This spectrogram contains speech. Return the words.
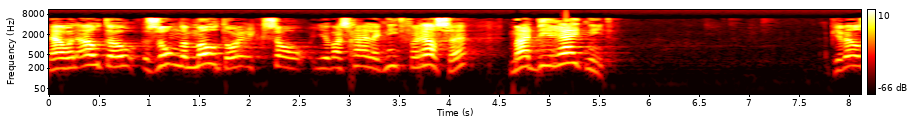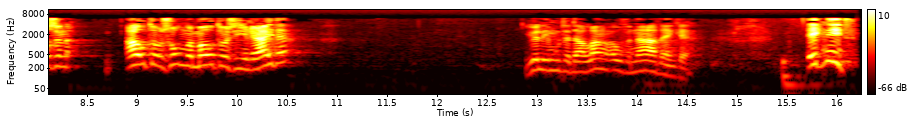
Nou, een auto zonder motor, ik zal je waarschijnlijk niet verrassen, maar die rijdt niet. Heb je wel eens een auto zonder motor zien rijden? Jullie moeten daar lang over nadenken. Ik niet.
